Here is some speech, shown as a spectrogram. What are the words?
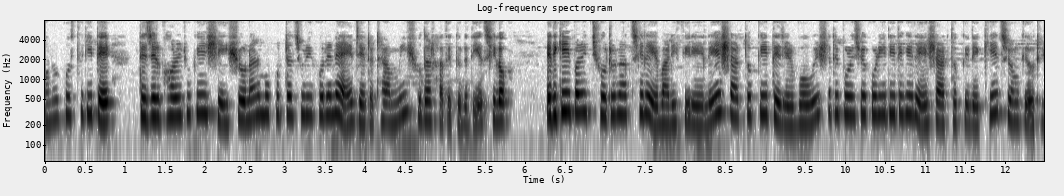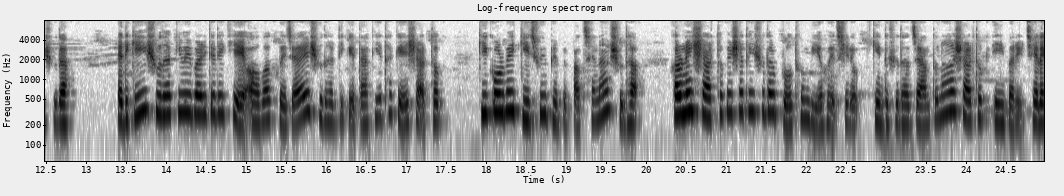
অনুপস্থিতিতে তেজের ঘরে ঢুকে সেই সোনার মুকুটটা চুরি করে নেয়, যেটা ঠাম্মি সুধার হাতে তুলে দিয়েছিল। এদিকে এই বাড়ির ছোট নাচ ছেলে বাড়ি ফিরে এলে সার্থককে তেজের বউয়ের সাথে পরিচয় করিয়ে দিতে গেলে সার্থককে দেখে চমকে ওঠে সুধা। এদিকেই সুধাকে ওই বাড়িতে দেখিয়ে অবাক হয়ে যায়। সুধার দিকে তাকিয়ে থাকে সার্থক। কি করবে কিছুই ভেবে পাচ্ছে না সুধা। কারণ এই সার্থকের সাথেই সুধার প্রথম বিয়ে হয়েছিল। কিন্তু সুধা জানতো না সার্থক এই বাড়ির ছেলে।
